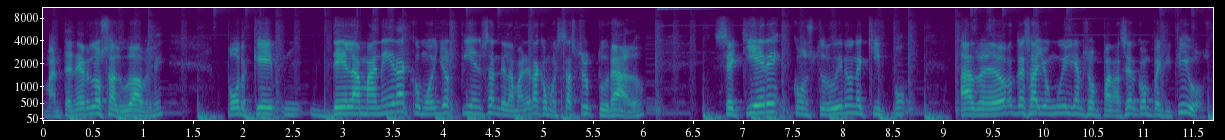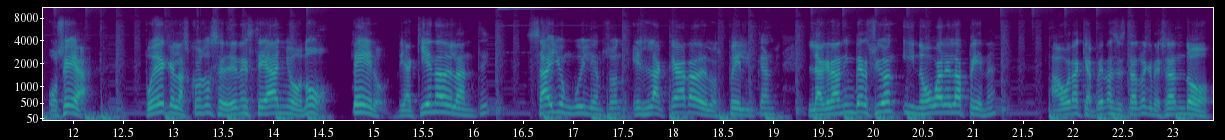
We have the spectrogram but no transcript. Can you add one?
mantenerlo saludable, porque de la manera como ellos piensan, de la manera como está estructurado, se quiere construir un equipo alrededor de Zion Williamson para ser competitivos. O sea, puede que las cosas se den este año o no, pero de aquí en adelante, Zion Williamson es la cara de los Pelicans, la gran inversión y no vale la pena, ahora que apenas está regresando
